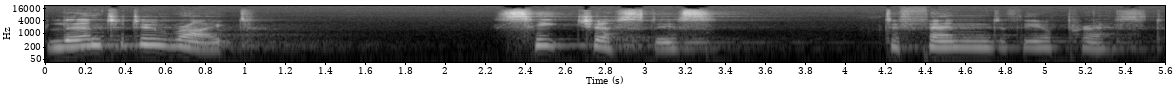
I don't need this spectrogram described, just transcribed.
learn to do right, seek justice, defend the oppressed.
